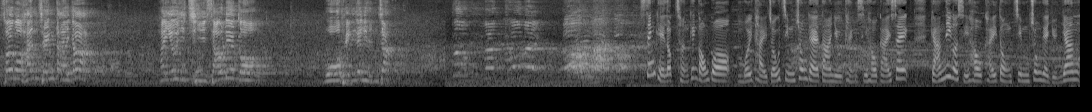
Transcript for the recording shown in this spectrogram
所以我懇請大家係要持守呢一個和平嘅原則。星期六曾經講過唔會提早佔中嘅戴耀廷事後解釋，揀呢個時候啟動佔中嘅原因。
